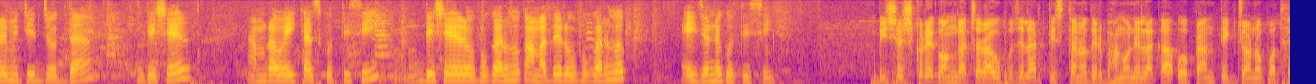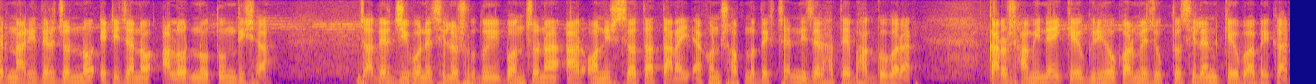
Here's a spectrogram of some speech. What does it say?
রেমিটির যোদ্ধা দেশের, আমরাও এই কাজ করতেছি। দেশের উপকার হোক, আমাদের উপকার হোক, এই জন্য করতেছি। বিশেষ করে গঙ্গাচড়া উপজেলার তিস্তা নদীর ভাঙন এলাকা ও প্রান্তিক জনপথের নারীদের জন্য এটি যেন আলোর নতুন দিশা। যাদের জীবনে ছিল শুধুই বঞ্চনা আর অনিশ্চয়তা, তারাই এখন স্বপ্ন দেখছেন নিজের হাতে ভাগ্য গড়ার। কারও স্বামী নেই, কেউ গৃহকর্মে যুক্ত ছিলেন, কেউ বা বেকার।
